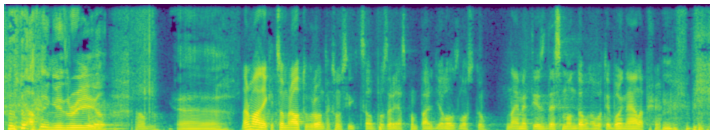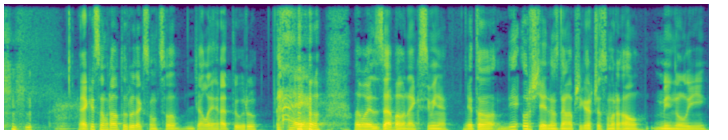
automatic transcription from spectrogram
Nothing is real. Um, Uh, normálne, keď som hral tú hru, tak som si chcel pozrieť aspoň pár dielov z Lostu. Najmä tie s Desmondom, lebo tie boli najlepšie. ja keď som hral tú hru, tak som chcel ďalej hrať tú hru. Hej. Lebo je zábavná k svine. Je to je určite jeden z najlepších her, čo som hral minulý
